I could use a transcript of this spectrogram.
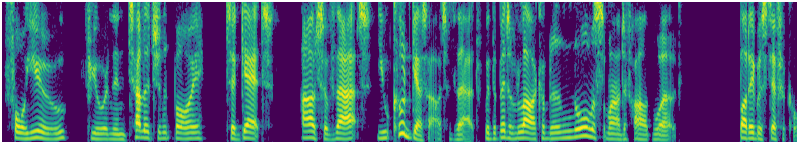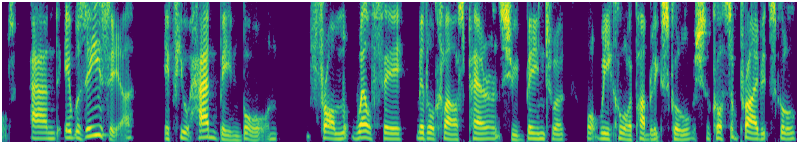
for you, if you were an intelligent boy, to get out of that. You could get out of that with a bit of luck and an enormous amount of hard work, but it was difficult. And it was easier if you had been born from wealthy middle class parents who'd been to a what we call a public school, which is, of course, a private school,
